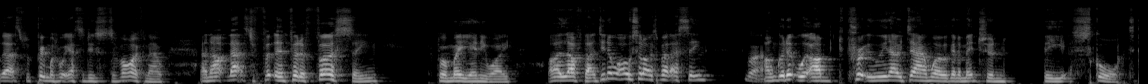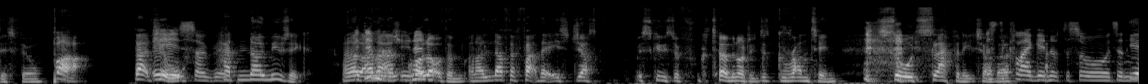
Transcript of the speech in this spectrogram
that's pretty much what he has to do to survive now. And I, that's for, and for the first scene, for me anyway. I love that. Do you know what I also liked about that scene? Right. I'm gonna. I'm pretty. We know damn well we're gonna mention the score to this film, but that duel so had no music, and, I, It didn't and I- actually, quite a lot of them. And I love the fact that it's just excuse the terminology, just grunting, swords slapping each other. Just the clanging of the swords and Yeah,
